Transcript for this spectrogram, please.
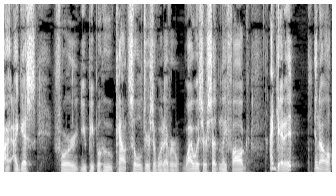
I, I guess for you people who count soldiers or whatever, why was there suddenly fog? I get it, you know,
